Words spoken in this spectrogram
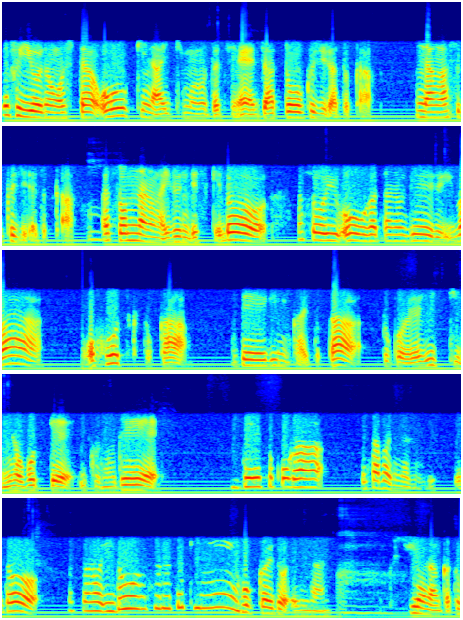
で冬を残した大きな生き物たちねザトウクジラとかナガスクジラとか、うん。あそんなのがいるんですけどまあそういう大型の鯨類はオホーツクとかベーリン海とかところへ一気に登っていくので、で、そこが餌場になるんですけど、その移動するときに北海道沿岸、あ釧路なんか特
